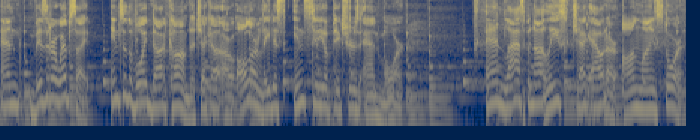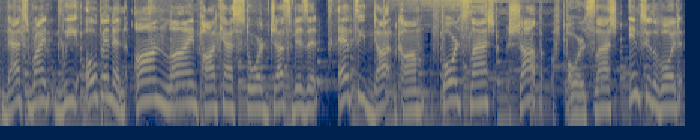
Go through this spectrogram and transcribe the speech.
And visit our website, intothevoid.com, to check out our, all our latest in studio pictures and more. And last but not least, check out our online store. That's right, we opened an online podcast store. Just visit etsy.com forward slash shop forward slash into the void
